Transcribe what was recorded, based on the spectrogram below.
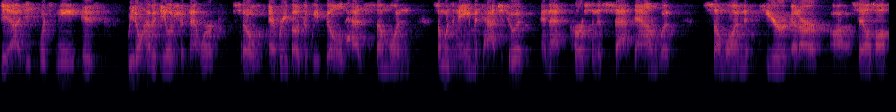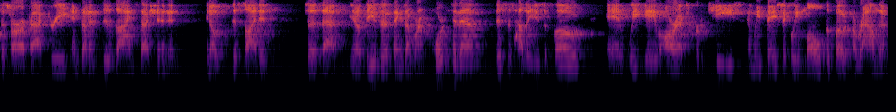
Yeah, what's neat is we don't have a dealership network, so every boat that we build has someone someone's name attached to it, and that person is sat down with someone here at our uh, sales office or our factory and done a design session and you know decided to that you know these are the things that were important to them. This is how they use the boat, and we gave our expertise and we basically mold the boat around them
